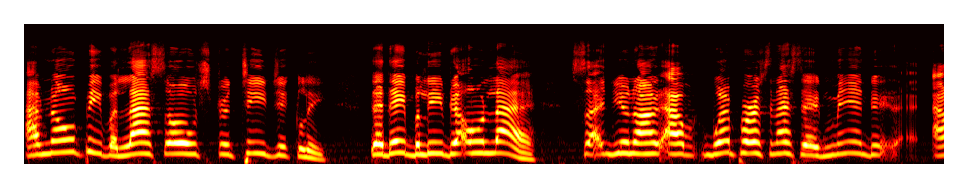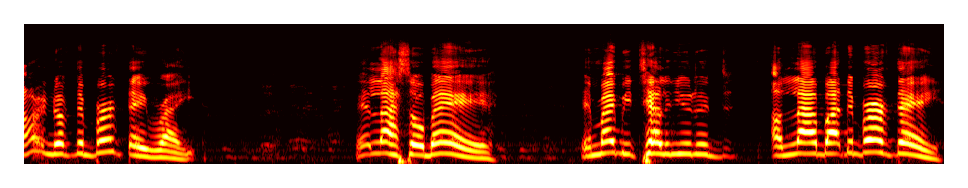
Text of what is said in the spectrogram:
I've known people lie so strategically that they believe their own lie. So, you know, I, one person I said, man, I don't know if their birthday right. They lie so bad. They might be telling you to, a lie about their birthday.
